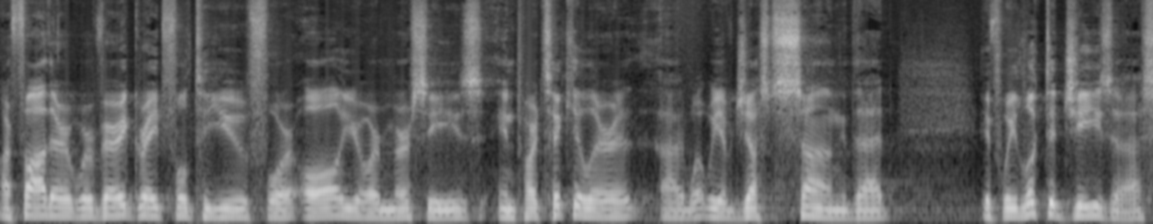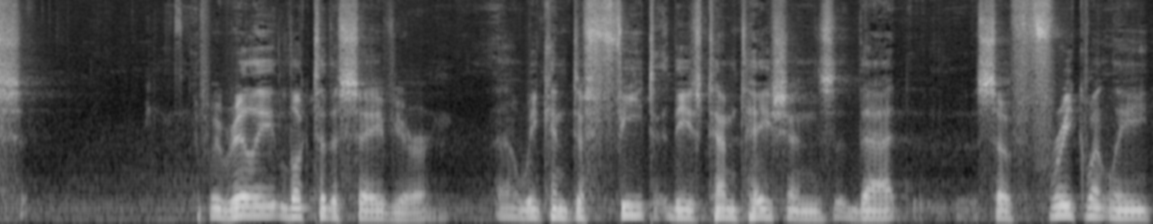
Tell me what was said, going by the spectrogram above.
Our Father, we're very grateful to you for all your mercies, in particular, uh, what we have just sung that if we looked at Jesus, if we really look to the Savior, uh, we can defeat these temptations that so frequently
